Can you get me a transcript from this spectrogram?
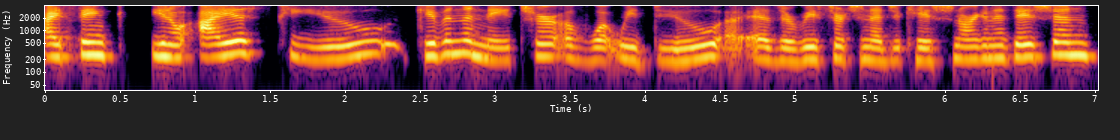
I think, you know, ISPU, given the nature of what we do uh, as a research and education organization,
